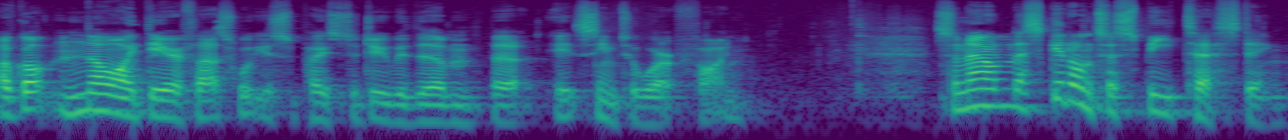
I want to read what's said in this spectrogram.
I've got no idea if that's what you're supposed to do with them, but it seemed to work fine. So now let's get on to speed testing.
